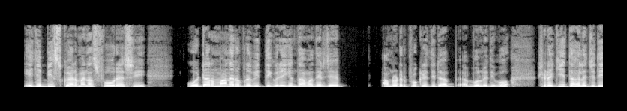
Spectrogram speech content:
এই যে B square minus four AC ওইটার মানের উপরে ভিত্তি করে কিন্তু আমাদের যে আমরা ওটার প্রকৃতিটা বলে দিব। সেটা কি? তাহলে যদি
